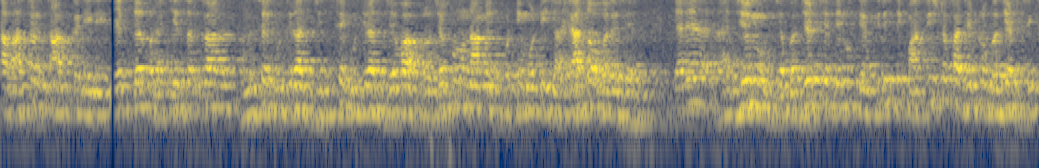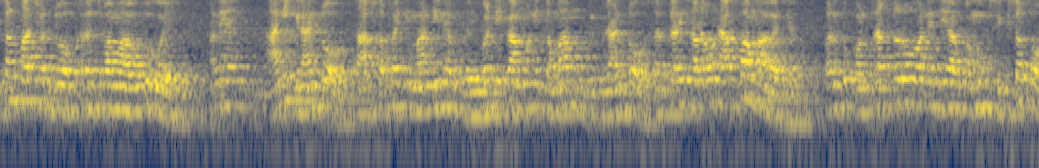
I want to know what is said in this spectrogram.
આ વાસણ સાફ કરી રહી છે. એક તરફ રાજ્ય સરકાર હણસે ગુજરાત, જીતશે ગુજરાત જેવા પ્રોજેક્ટનું નામે ખોટી મોટી જાહેરાતો કરે છે. ત્યારે રાજ્યનું જે બજેટ છે તેનું તેત્રીસથી પાંત્રીસ ટકા જેટલું બજેટ શિક્ષણ પાછળ જો ખર્ચવામાં આવતું હોય અને આની ગ્રાન્ટો સાફ સફાઈથી માંડીને વહીવટી કામોની તમામ ગ્રાન્ટો સરકારી શાળાઓને આપવામાં આવે છે. પરંતુ કોન્ટ્રાક્ટરો અને જે અમુક શિક્ષકો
